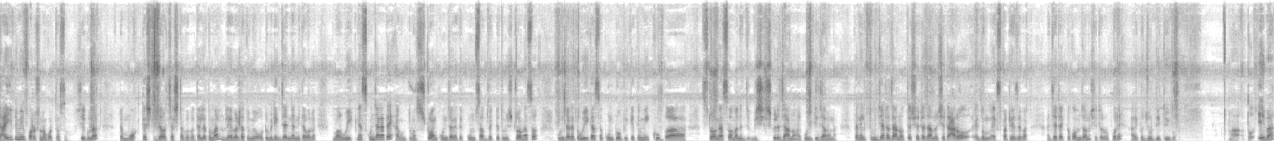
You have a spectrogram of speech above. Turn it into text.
যাই তুমি পড়াশোনা করতেছো, সেগুলো একটা মক টেস্ট দেওয়ার চেষ্টা করবে। তাহলে তোমার লেভেলটা তুমি অটোমেটিক জানিয়ে নিতে পারবে, তোমার উইকনেস কোন জায়গাতে এবং তোমার স্ট্রং কোন জায়গাতে, কোন সাবজেক্টে তুমি স্ট্রং আছো, কোন জায়গাতে উইক আছো, কোন টপিকে তুমি খুব স্ট্রং আছো মানে বিশেষ করে জানো আর কোনটি জানো না। তাহলে তুমি যেটা জানো তো সেটা জানো, সেটা আরও একদম এক্সপার্ট হয়ে যাবে। আর যেটা একটু কম জানো, সেটার উপরে আর একটু জোর দিতে হইব। তো এবার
